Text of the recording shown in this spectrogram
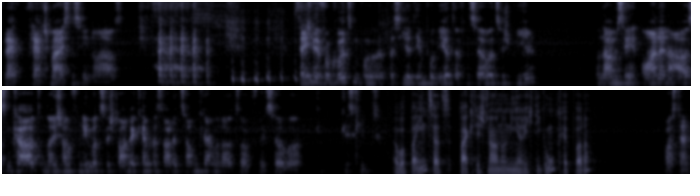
vielleicht, vielleicht schmeißen sie ihn noch aus. das ist mir vor kurzem passiert. Die haben probiert, auf dem Server zu spielen. Und dann haben sie einen außen gehauen und dann ist einfach niemand zustande gekommen, dass alle zusammenkommen und dann hat es auf den Server ge- geskippt. Aber bei uns hat es praktisch noch nie richtig umgekehrt, oder? Was denn?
